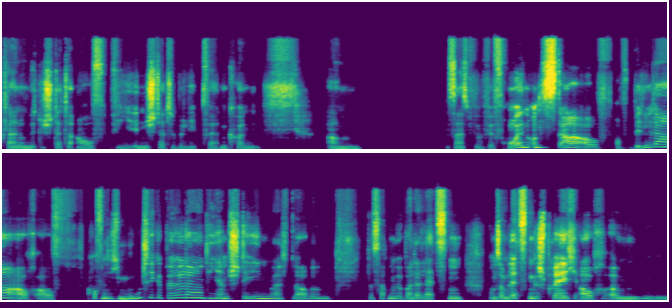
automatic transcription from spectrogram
kleine und Mittelstädte auf, wie Innenstädte belebt werden können. Ähm, Das heißt, wir, wir freuen uns da auf, auf Bilder, auch auf hoffentlich mutige Bilder, die entstehen, weil ich glaube, das hatten wir bei der letzten, unserem letzten Gespräch auch ähm,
